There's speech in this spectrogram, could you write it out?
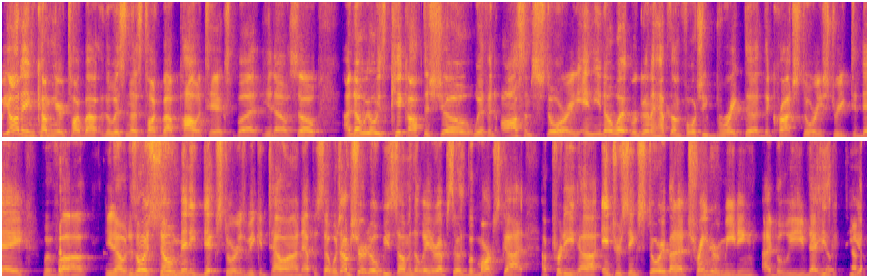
we all didn't come here to talk about to listen to us talk about politics, but you know, so I know we always kick off the show with an awesome story, and you know what? We're gonna have to unfortunately break the the crotch story streak today with uh you know, there's only so many dick stories we can tell on an episode, which I'm sure there'll be some in the later episodes. But Mark's got a pretty uh, interesting story about a trainer meeting, I believe, that he's going to tee up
